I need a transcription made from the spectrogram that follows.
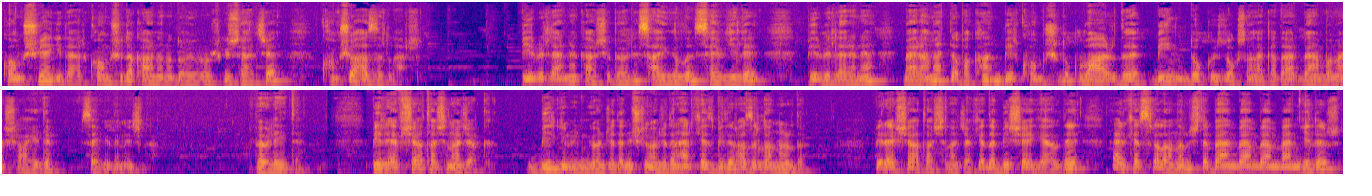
komşuya gider. Komşu da karnını doyurur güzelce. Komşu hazırlar birbirlerine karşı böyle saygılı, sevgili, birbirlerine merhametle bakan bir komşuluk vardı. 1990'a kadar ben buna şahidim sevgili dinleyiciler. Böyleydi. Bir eşya taşınacak. Bir gün önceden, üç gün önceden herkes bilir hazırlanırdı. Bir eşya taşınacak ya da bir şey geldi. Herkes sıralanır. İşte ben, ben, ben, ben gelir.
